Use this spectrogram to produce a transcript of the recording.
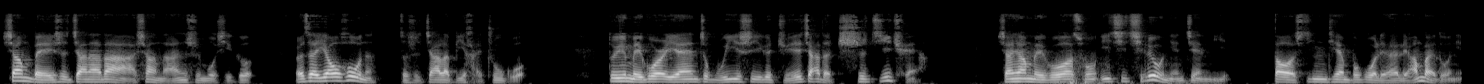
向北是加拿大，向南是墨西哥，而在腰后呢，则是加勒比海诸国。对于美国而言，这无疑是一个绝佳的吃鸡权啊！想想美国从1776年建立到今天，不过两两百多年，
